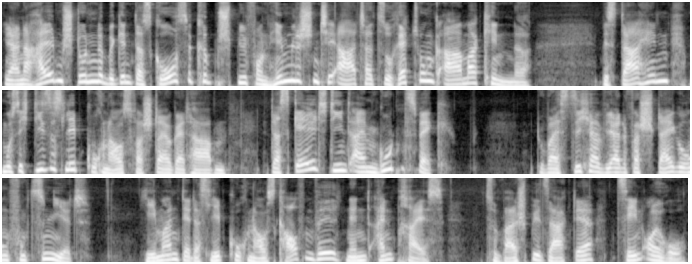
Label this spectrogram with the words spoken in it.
in einer halben Stunde beginnt das große Krippenspiel vom himmlischen Theater zur Rettung armer Kinder. Bis dahin muss ich dieses Lebkuchenhaus versteigert haben. Das Geld dient einem guten Zweck. Du weißt sicher, wie eine Versteigerung funktioniert. Jemand, der das Lebkuchenhaus kaufen will, nennt einen Preis. Zum Beispiel sagt er 10 Euro.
